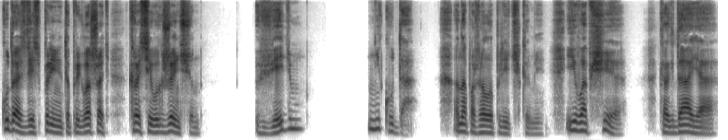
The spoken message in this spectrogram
куда здесь принято приглашать красивых женщин? Ведьм? Никуда. Она пожала плечиками. И вообще, когда я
